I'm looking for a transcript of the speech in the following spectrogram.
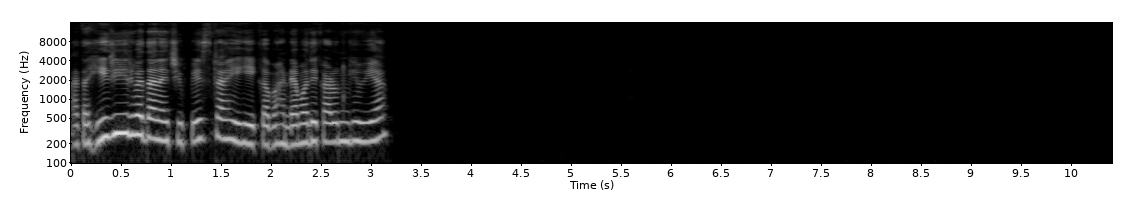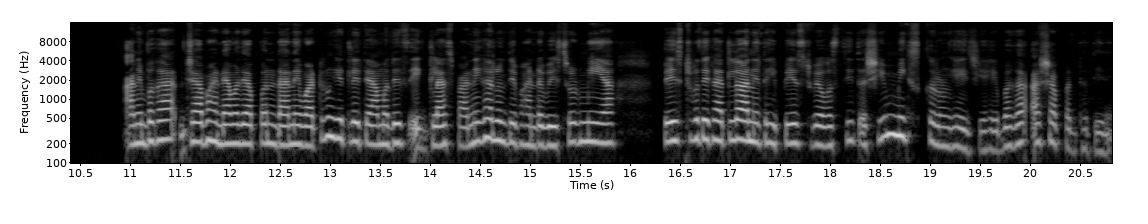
आता ही जी हिरव्या दाण्याची पेस्ट आहे ही एका भांड्यामध्ये काढून घेऊया. आणि बघा ज्या भांड्यामध्ये आपण दाणे वाटून घेतले त्यामध्येच एक ग्लास पाणी घालून ते भांडं विसरून मी या पेस्टमध्ये घातलं आणि ही पेस्ट व्यवस्थित अशी मिक्स करून घ्यायची आहे. बघा अशा पद्धतीने.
